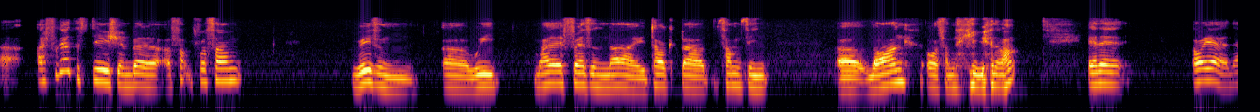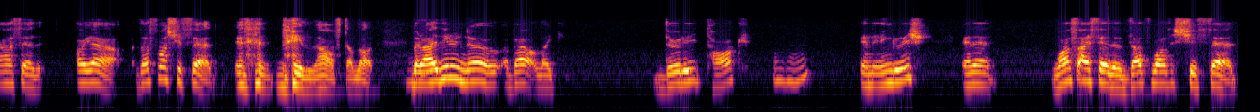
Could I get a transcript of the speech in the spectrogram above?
uh, I forgot the station, but uh, for some reason, uh, we, my friends and I, talked about something uh, long or something, you know, and then, oh yeah, and I said, oh yeah, that's what she said, and they laughed a lot. But I didn't know about like dirty talk mm-hmm. in English, and then once I said that that's what she said,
